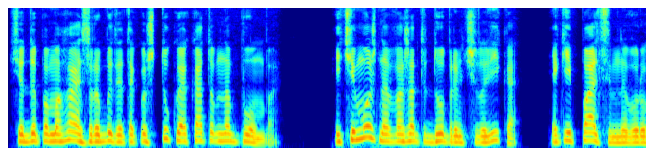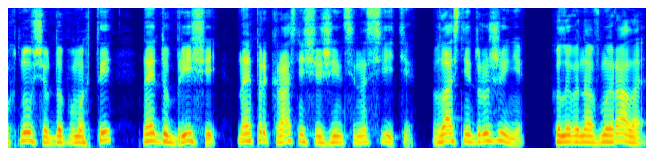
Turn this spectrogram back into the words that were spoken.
що допомагає зробити таку штуку, як атомна бомба? І чи можна вважати добрим чоловіка, який пальцем не ворухнув, щоб допомогти найдобрішій, найпрекраснішій жінці на світі, власній дружині, коли вона вмирала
